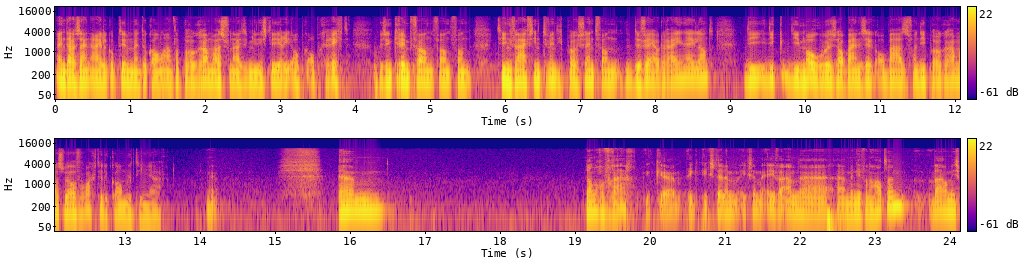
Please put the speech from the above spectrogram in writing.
En daar zijn eigenlijk op dit moment ook al een aantal programma's vanuit het ministerie op, op gericht. Dus een krimp van, van, van 10, 15, 20 procent van de veehouderij in Nederland. Die, die, die mogen we, zou bijna zeggen, op basis van die programma's wel verwachten de komende 10 jaar. Ja. Um, dan nog een vraag. Ik, uh, ik, ik, stel hem, ik stel hem even aan, uh, aan meneer Van Hattem. Waarom is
